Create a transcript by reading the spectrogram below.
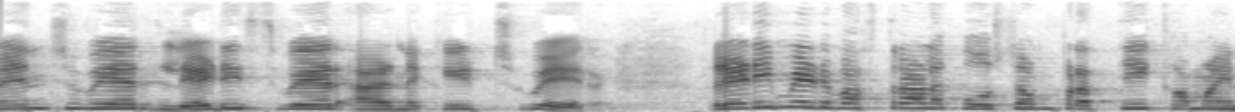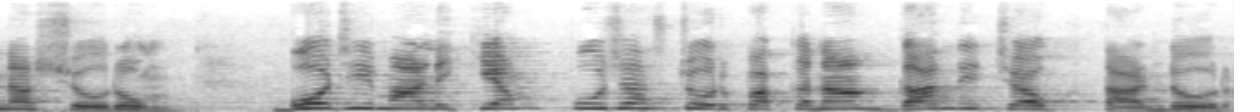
Men's wear ladies wear and kids wear readymade వస్త్రాల కోసం ప్రత్యేకమైన షోరూమ్ భోజీ మాణిక్యం పూజా స్టోర్ పక్కన గాంధీ చౌక్ తాండూర్.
